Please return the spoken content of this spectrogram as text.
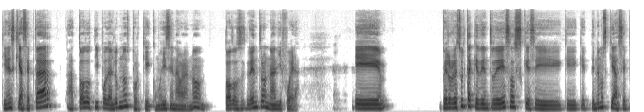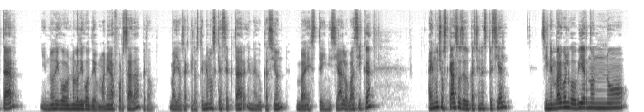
Tienes que aceptar a todo tipo de alumnos porque, como dicen ahora, ¿no? Todos dentro, nadie fuera. Eh, pero resulta que dentro de esos que, se, que, tenemos que aceptar, y no, digo, no lo digo de manera forzada, pero vaya, o sea, que los tenemos que aceptar en la educación este, inicial o básica, hay muchos casos de educación especial. Sin embargo, el gobierno no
